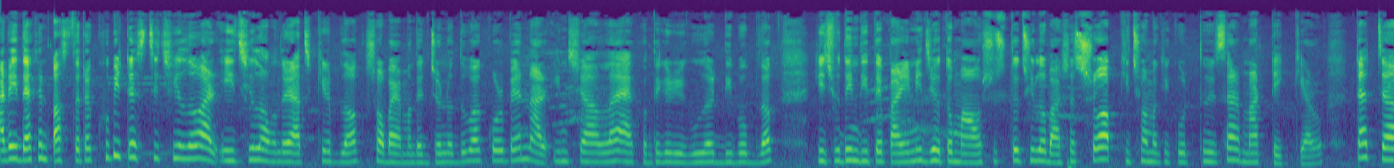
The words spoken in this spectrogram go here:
আর এই দেখেন, পাস্তাটা খুবই টেস্টি ছিল, আর এই ছিল আমাদের আজকের ব্লগ সবাই আমাদের জন্য দোয়া করবেন, আর ইনশাআল্লাহ এখন থেকে রেগুলার দিব ব্লগ কিছুদিন দিতে পারিনি, যেহেতু মা অসুস্থ ছিল, বাসার সব কিছু আমাকে করতে হয়েছে, আর মার টেক কেয়ারও টাটা!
